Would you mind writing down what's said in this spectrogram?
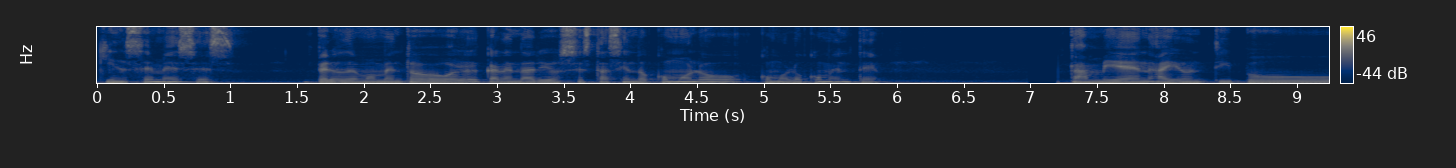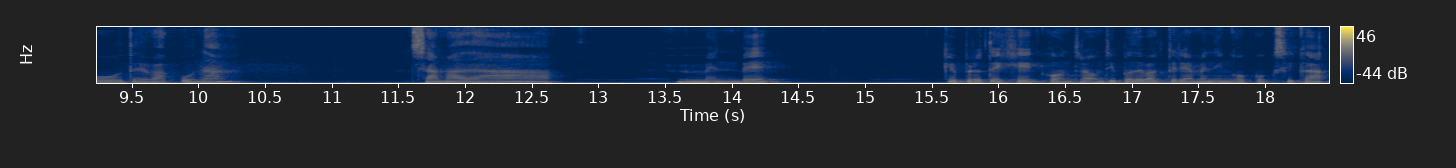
15 meses. Pero de momento el calendario se está haciendo como lo, como lo comenté. También hay un tipo de vacuna llamada MENB que protege contra un tipo de bacteria meningocóxica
